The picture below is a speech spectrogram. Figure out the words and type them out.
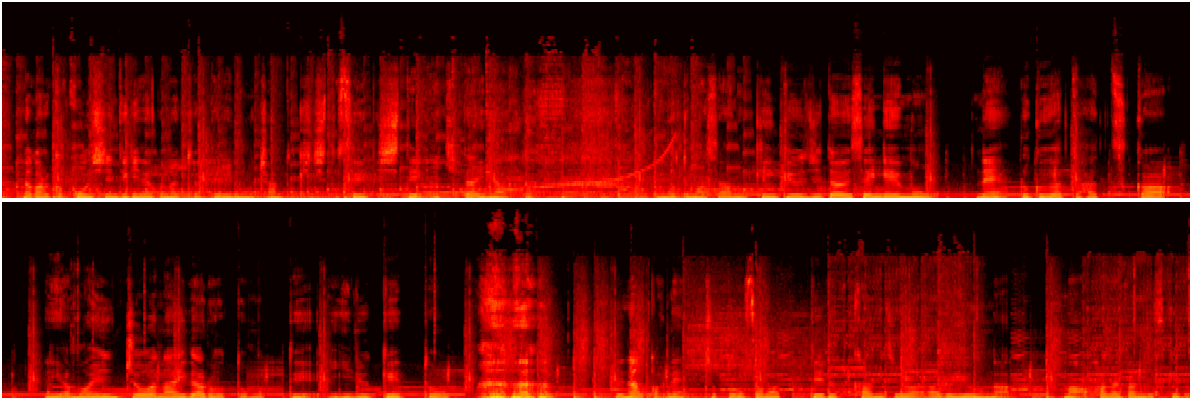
なかなか更新できなくなっちゃってるのもちゃんときちっと整備していきたいなと思ってます。あの緊急事態宣言もね6月20日いやもう延長はないだろうと思っているけど。でなんかねちょっと収まってる感じはあるようなまあ肌感ですけど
